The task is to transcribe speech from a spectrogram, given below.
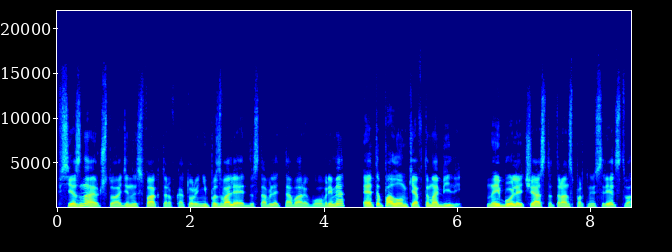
Все знают, что один из факторов, который не позволяет доставлять товары вовремя, это поломки автомобилей. Наиболее часто транспортные средства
